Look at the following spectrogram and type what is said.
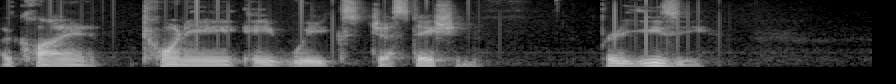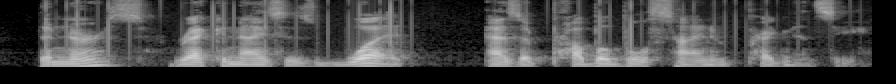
a client 28 weeks gestation. Pretty easy. The nurse recognizes what as a probable sign of pregnancy.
